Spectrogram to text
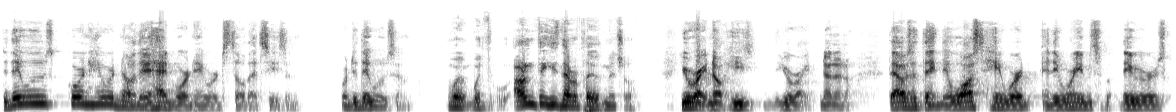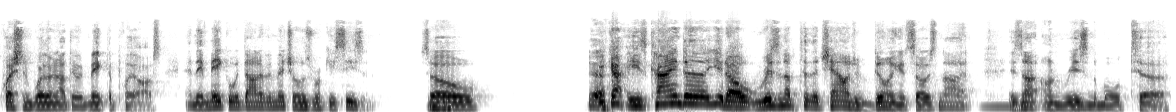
did they lose Gordon Hayward? No, they had Gordon Hayward still that season, or did they lose him? With, with I don't think he's never played with Mitchell. You're right. No, he's. You're right. No, no, no. That was the thing. They lost Hayward, and they weren't even. They were questioned whether or not they would make the playoffs, and they make it with Donovan Mitchell his rookie season. So. Mm-hmm yeah. He, he's kind of, you know, risen up to the challenge of doing it. So it's not, it's not unreasonable to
